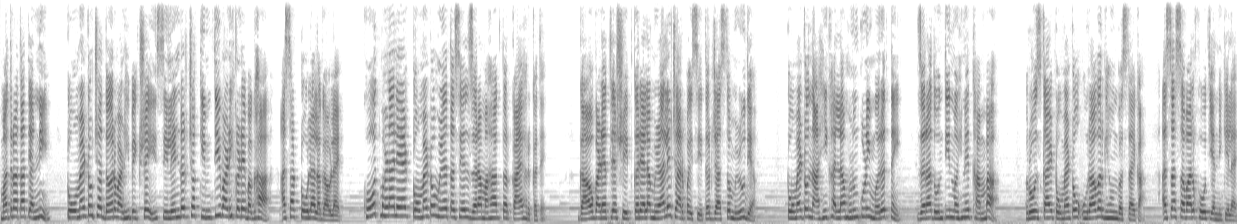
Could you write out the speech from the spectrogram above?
मात्र आता त्यांनी टोमॅटोच्या दरवाढीपेक्षाही सिलेंडरच्या किमती वाढीकडे बघा असा टोला लगावलाय. खोत म्हणाले टोमॅटो मिळत असेल जरा महाग तर काय हरकत आहे. गावगाड्यातल्या शेतकऱ्याला मिळाले चार पैसे तर जास्त मिळू द्या. टोमॅटो नाही खाल्ला म्हणून कुणी मरत नाही. जरा दोन तीन महिने थांबा. रोज काय टोमॅटो उरावर घेऊन बसताय का? असा सवाल खोत यांनी केलाय.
